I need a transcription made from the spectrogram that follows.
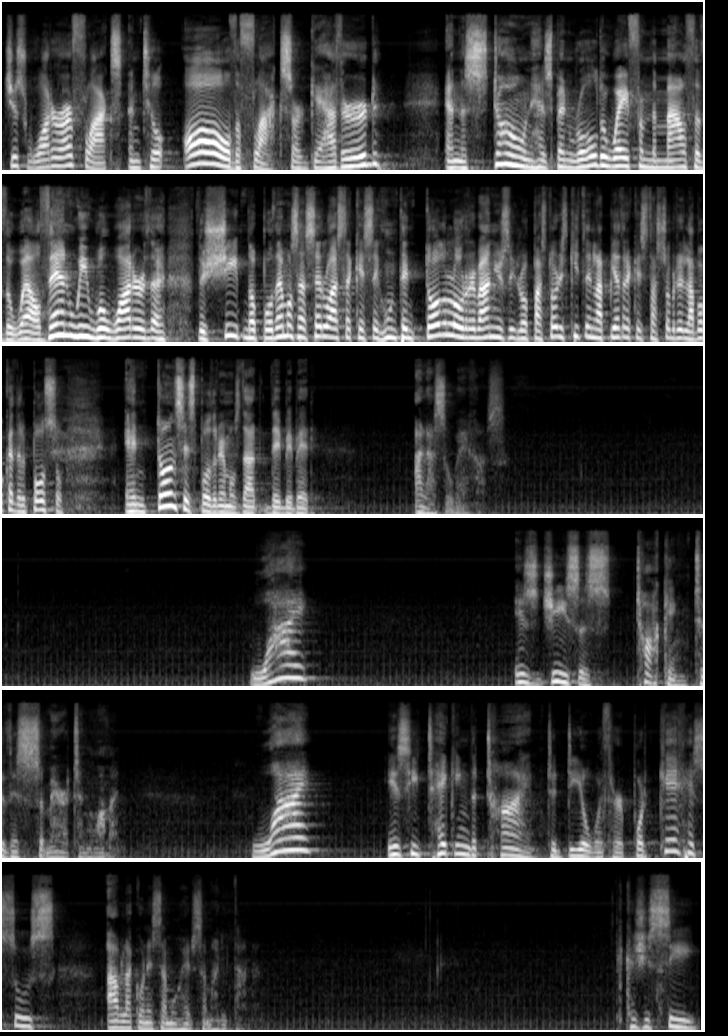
just water our flocks until all the flocks are gathered and the stone has been rolled away from the mouth of the well. Then we will water the, the sheep. No podemos hacerlo hasta que se junten todos los rebaños y los pastores quiten la piedra que está sobre la boca del pozo. Entonces podremos dar de beber a las ovejas. Why is Jesus talking to this Samaritan woman? Why is he taking the time to deal with her? ¿Por qué Jesús habla con esa mujer samaritana? Because you see,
